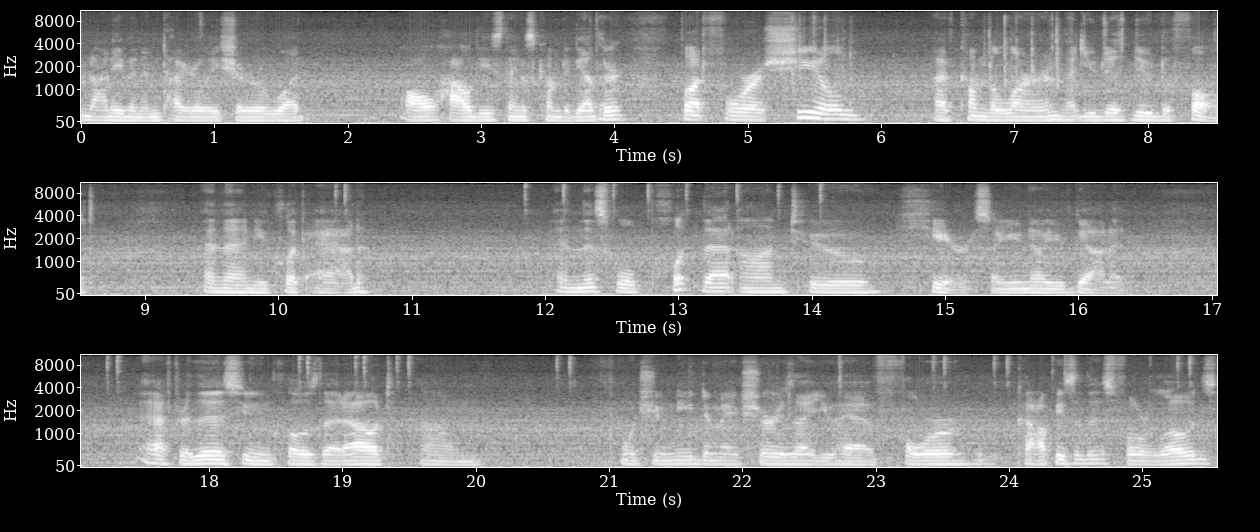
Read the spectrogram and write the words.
I'm not even entirely sure what all how these things come together. But for a shield, I've come to learn that you just do default. And then you click add. And this will put that onto here, so you know you've got it. After this, you can close that out. Um, what you need to make sure is that you have four copies of this, four LODs.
